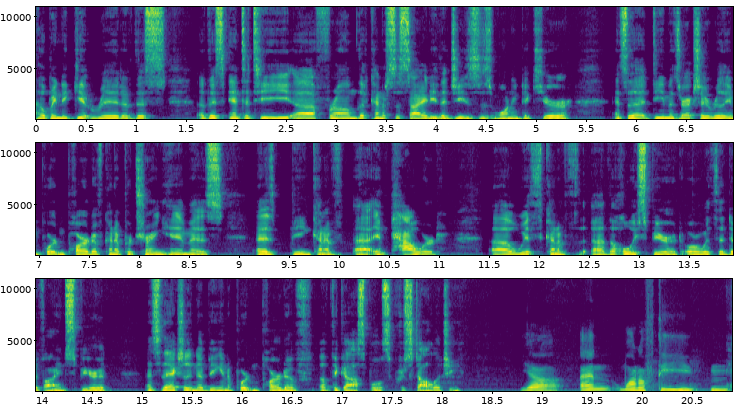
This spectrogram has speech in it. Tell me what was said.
hoping to get rid of this of this entity uh, from the kind of society that Jesus is wanting to cure. And so that demons are actually a really important part of kind of portraying him as as being kind of uh, empowered uh, with kind of uh, the Holy Spirit or with the divine spirit and so they actually end up being an important part of of the gospel's Christology. Yeah, and one of the mm,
